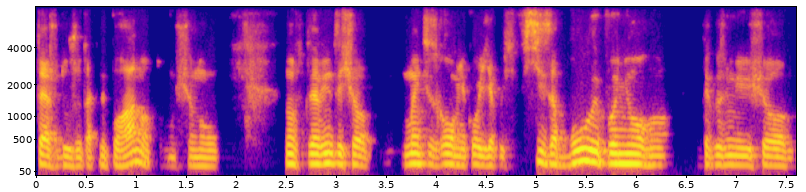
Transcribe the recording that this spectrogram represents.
теж дуже так непогано, тому що ну, ну треба що в моменті з голом якого якось всі забули про нього. Так розумію, що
